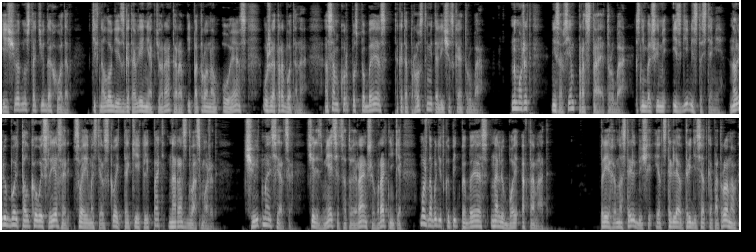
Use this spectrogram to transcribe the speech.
еще одну статью доходов. Технология изготовления обтюраторов и патронов УС уже отработана, а сам корпус ПБС – так это просто металлическая труба. Ну, может, не совсем простая труба, с небольшими изгибистостями, но любой толковый слесарь в своей мастерской такие клепать на раз-два сможет. Чует мое сердце – Через месяц, а то и раньше, в Ратнике можно будет купить ПБС на любой автомат. Приехав на стрельбище и отстреляв три десятка патронов,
